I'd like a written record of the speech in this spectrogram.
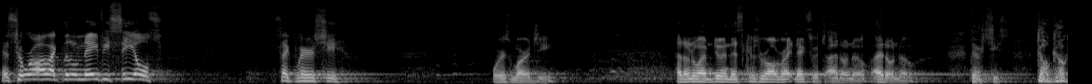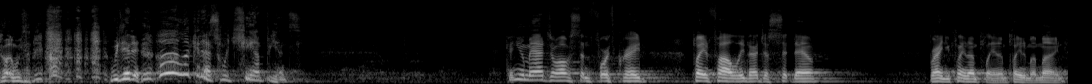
And so we're all like little Navy SEALs. It's like, where is she? Where's Margie? I don't know why I'm doing this because we're all right next to each other. I don't know. I don't know. There she is. Go, go, go. And we, we did it. Oh, look at us. We're champions. Can you imagine all of a sudden, fourth grade, playing follow lead, and I just sit down? Brian, you playing? I'm playing. I'm playing in my mind.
